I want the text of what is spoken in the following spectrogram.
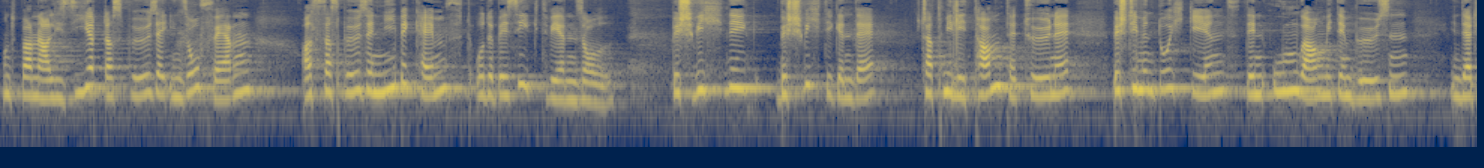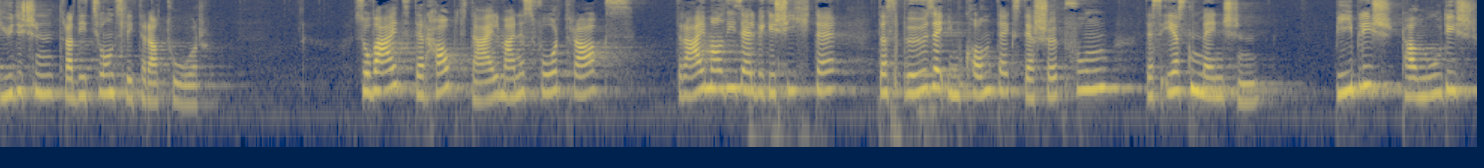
und banalisiert das Böse insofern, als das Böse nie bekämpft oder besiegt werden soll. beschwichtigende statt militante Töne bestimmen durchgehend den Umgang mit dem Bösen in der jüdischen Traditionsliteratur. Soweit der Hauptteil meines Vortrags. Dreimal dieselbe Geschichte, das Böse im Kontext der Schöpfung des ersten Menschen, biblisch, talmudisch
